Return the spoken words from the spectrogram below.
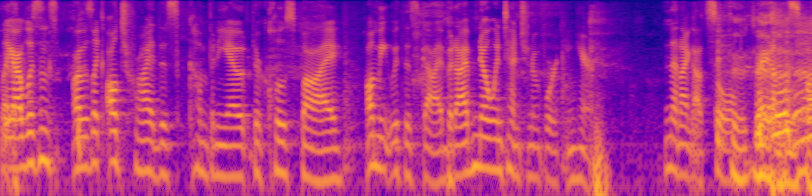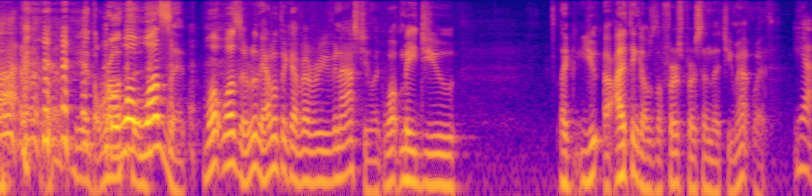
Like I wasn't. I was like, I'll try this company out. They're close by. I'll meet with this guy, but I have no intention of working here. And then I got sold right on the spot. He had the raw But what was it? What was it really? I don't think I've ever even asked you. Like, what made you? Like you, I think I was the first person that you met with. Yeah.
